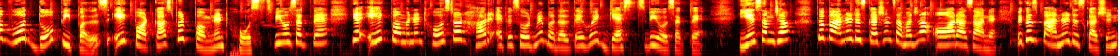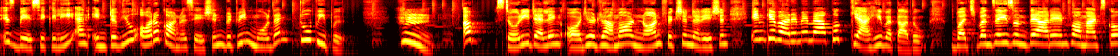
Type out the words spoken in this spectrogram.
अब वो दो पीपल्स एक पॉडकास्ट पर परमानेंट होस्ट भी हो सकते हैं या एक परमानेंट होस्ट और हर एपिसोड में बदलते हुए गेस्ट भी हो सकते हैं। ये समझा? तो पैनल डिस्कशन समझना और आसान है because panel discussion is basically an interview और a conversation between more than two people hmm अब स्टोरी टेलिंग ऑडियो ड्रामा और नॉन फिक्शन नरेशन इनके बारे में मैं आपको क्या ही बता दूँ। बचपन से ही सुनते आ रहे हैं इन फॉर्मेट्स को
